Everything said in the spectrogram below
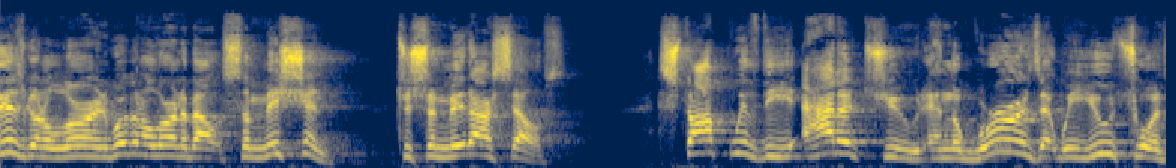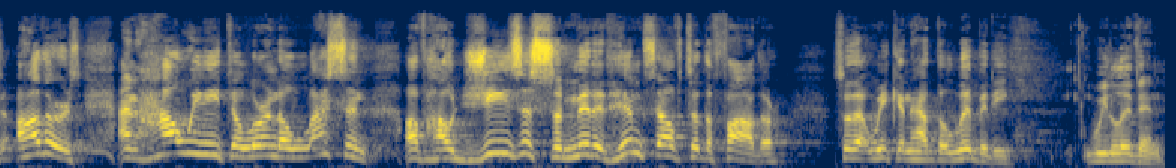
This is going to learn, we're going to learn about submission, to submit ourselves. Stop with the attitude and the words that we use towards others and how we need to learn the lesson of how Jesus submitted himself to the Father so that we can have the liberty we live in.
